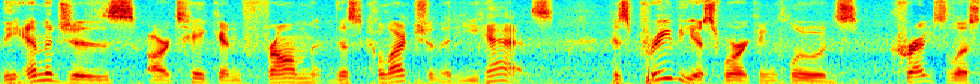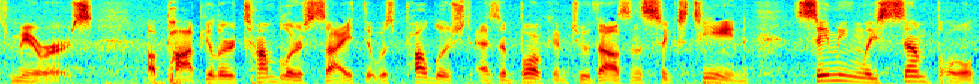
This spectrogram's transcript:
The images are taken from this collection that he has. His previous work includes Craigslist Mirrors, a popular Tumblr site that was published as a book in 2016. Seemingly simple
